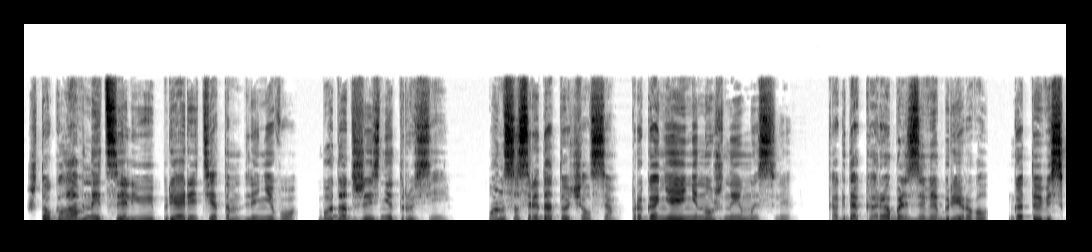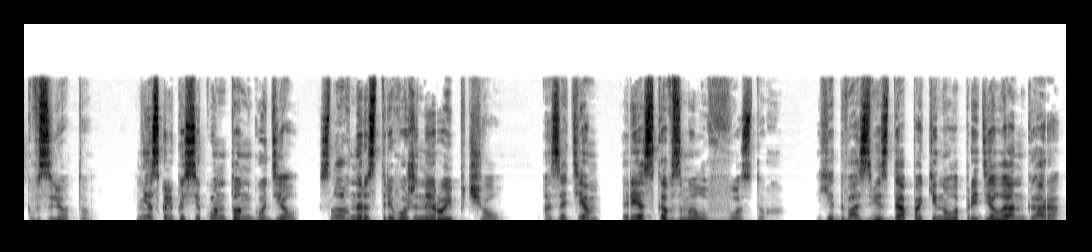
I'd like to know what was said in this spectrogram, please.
что главной целью и приоритетом для него будут жизни друзей. Он сосредоточился, прогоняя ненужные мысли, когда корабль завибрировал, готовясь к взлету. Несколько секунд он гудел, словно растревоженный рой пчел, а затем резко взмыл в воздух. Едва звезда покинула пределы ангара,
